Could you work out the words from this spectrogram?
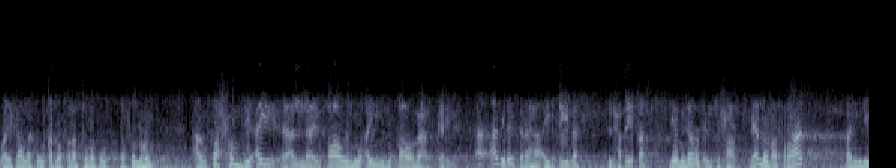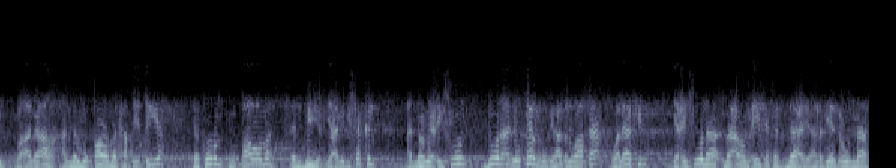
وإن شاء الله يكون قد وصلتهم وتصلهم أنصحهم باي ألا يقاوموا أي مقاومة عسكرية. هذه ليس لها أي قيمة في الحقيقة هي مجرد انتحار لأنهم أفراد قليلين. وأنا أرى أن المقاومة الحقيقية تكون مقاومة سلبية يعني بشكل أنهم يعيشون دون أن يقروا بهذا الواقع ولكن يعيشون معهم عيشة الداعية الذي يدعو الناس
